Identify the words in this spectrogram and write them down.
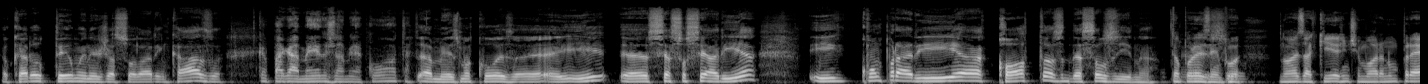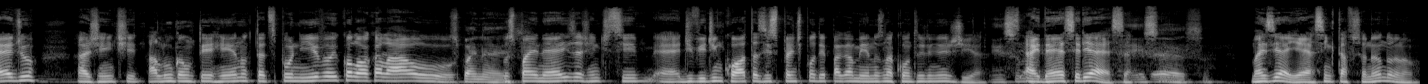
eu quero ter uma energia solar em casa, Quer pagar menos na minha conta. é a mesma coisa. É, E é, se associaria e compraria cotas dessa usina. Então, por exemplo, nós aqui, a gente mora num prédio, a gente aluga um terreno que está disponível e coloca lá o- Os painéis. os painéis, a gente se é, divide em cotas, isso para a gente poder pagar menos na conta de energia. Isso a ideia seria essa. É isso. É essa. Mas e aí, é assim que está funcionando ou não?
